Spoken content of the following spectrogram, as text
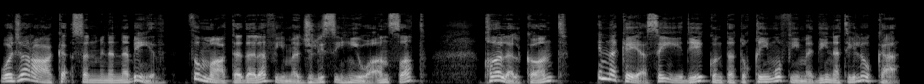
وجرع كأسا من النبيذ ثم اعتدل في مجلسه وأنصت قال الكونت إنك يا سيدي كنت تقيم في مدينة لوكا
